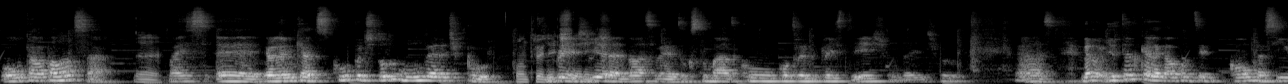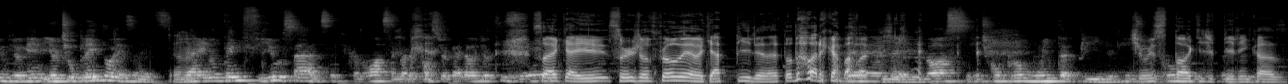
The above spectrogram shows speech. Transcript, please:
Ou tava pra lançar. É. Mas é, eu lembro que a desculpa de todo mundo era tipo. Controle que perdia era, nossa, velho, tô acostumado com o controle do PlayStation. Daí, tipo. Nossa. Não, e o tanto que é legal quando você compra assim o videogame. E eu tinha o Play 2 antes. Uhum. E aí não tem fio, sabe? Você fica, nossa, agora eu posso jogar de onde eu quiser. Só que aí surgiu outro problema, que é a pilha, né? Toda hora acabava é, a pilha. Véio, nossa, a gente comprou muita pilha. Tinha um estoque de pilha, pilha em casa.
